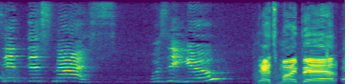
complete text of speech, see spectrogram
Did this mess? Was it you? That's my bad.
